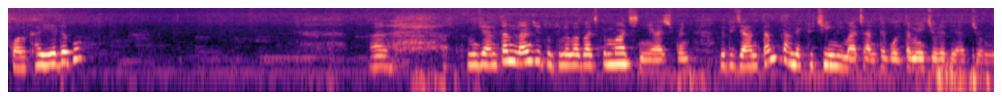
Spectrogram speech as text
ফল খাইয়ে দেবো। আর আমি জানতাম না যে তুতুলে বাবা আজকে মাছ নিয়ে আসবেন। যদি জানতাম, তাহলে একটু চিংড়ি মাছ আনতে বলতাম এই চড়ে দেওয়ার জন্য।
